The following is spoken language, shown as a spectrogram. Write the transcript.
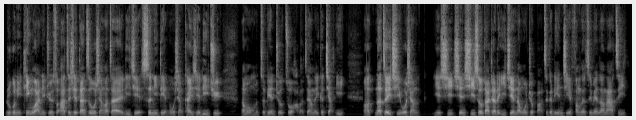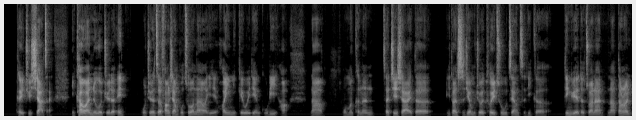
如果你听完你觉得说啊这些单字我想要再理解深一点，我想看一些例句，那么我们这边就做好了这样的一个讲义啊。那这一期我想。也吸先吸收大家的意见，那我就把这个连接放在这边，让大家自己可以去下载。你看完如果觉得，诶，我觉得这方向不错，那也欢迎你给我一点鼓励哈。那我们可能在接下来的一段时间，我们就会推出这样子一个订阅的专案。那当然，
